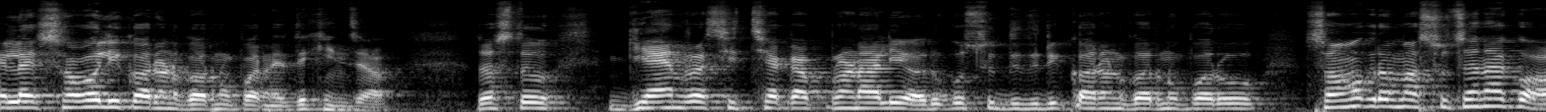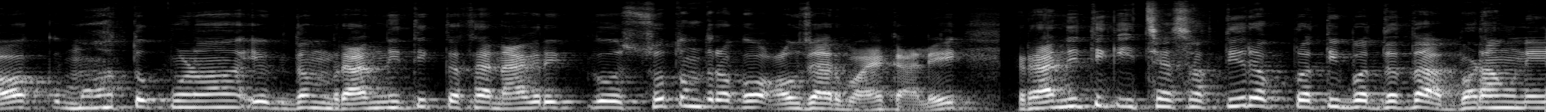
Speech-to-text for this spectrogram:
यसलाई सबलीकरण गर्नुपर्ने देखिन्छ। जस्तो ज्ञान र शिक्षाका प्रणालीहरूको सुदृढीकरण गर्नु पर्यो समग्रमा सूचनाको हक महत्त्वपूर्ण एकदम राजनीतिक तथा नागरिकको स्वतन्त्रको औजार भएकाले राजनीतिक इच्छा शक्ति र प्रतिबद्धता बढाउने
